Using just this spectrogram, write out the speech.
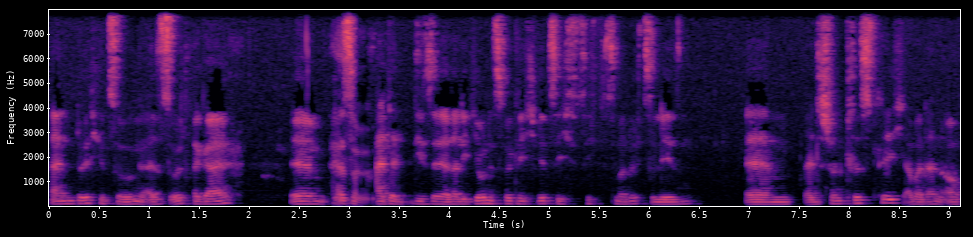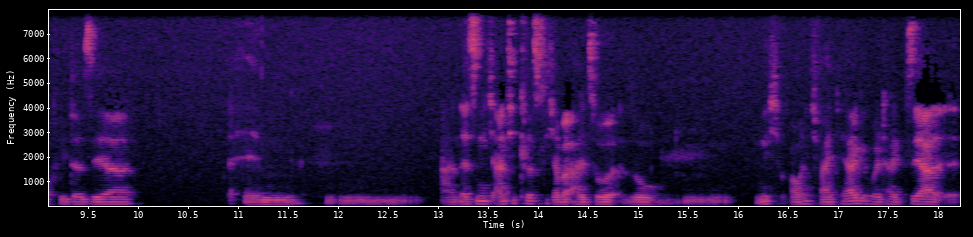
einen durchgezogen, also ist ultra geil. Ähm, Also- Alter, diese Religion ist wirklich witzig, sich das mal durchzulesen. Ähm, weil es ist schon christlich, aber dann auch wieder sehr ähm, also nicht antichristlich, aber halt so, so nicht, auch nicht weit hergeholt, halt sehr äh,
